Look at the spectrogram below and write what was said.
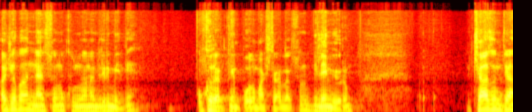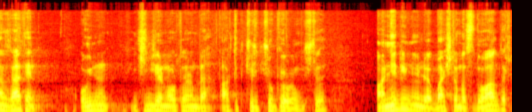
Acaba Nelson'u kullanabilir miydi? O kadar tempolu maçlardan sonra bilemiyorum. Kazımcan zaten oyunun ikinci yarının ortalarında artık çocuk çok yorulmuştu. Annelino ile başlaması doğaldır.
